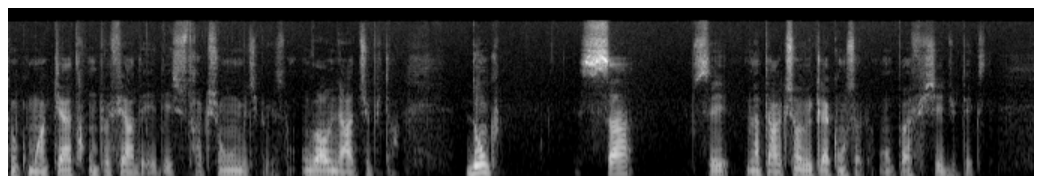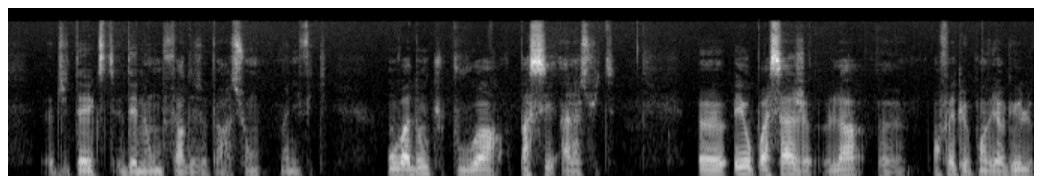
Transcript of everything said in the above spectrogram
Donc moins 4, on peut faire des, soustractions, multiplications. On va revenir là-dessus plus tard. Donc, ça, c'est l'interaction avec la console. On peut afficher du texte. Du texte, des nombres, faire des opérations, magnifique. On va donc pouvoir passer à la suite. Euh, et au passage, là, euh, en fait, le point virgule,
